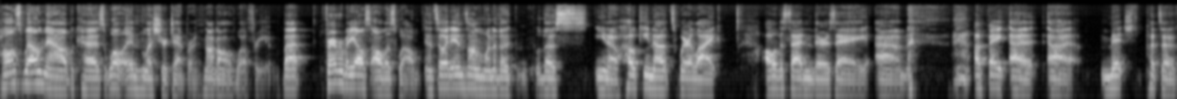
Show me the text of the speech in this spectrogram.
all's well now because, well, unless you're Deborah, not all well for you. But for everybody else, all is well. And so it ends on one of the those you know hokey notes where like all of a sudden there's a um, a fake uh, uh, Mitch puts a,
